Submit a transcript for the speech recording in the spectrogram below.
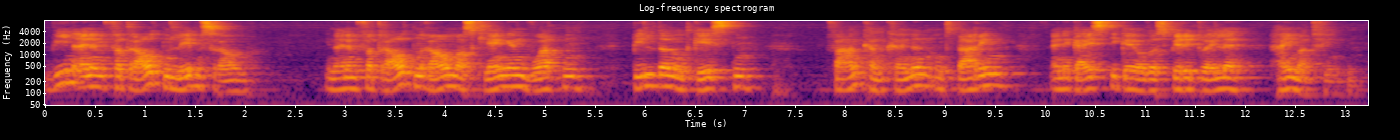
wie in einem vertrauten Lebensraum, in einem vertrauten Raum aus Klängen, Worten, Bildern und Gesten verankern können und darin eine geistige oder spirituelle Heimat finden.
